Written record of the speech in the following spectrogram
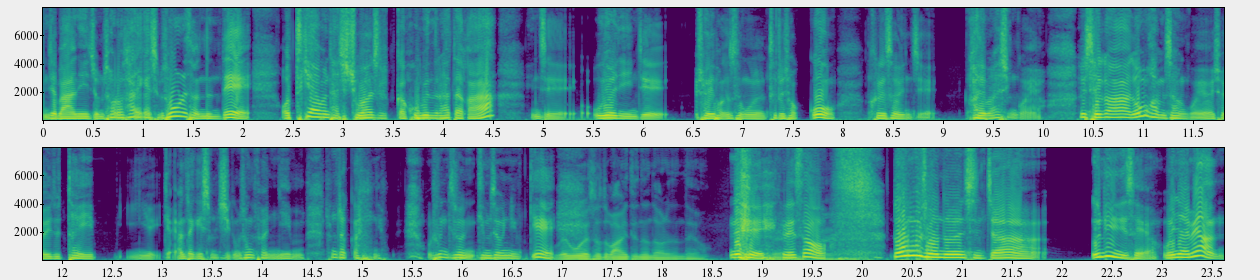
이제 많이 좀 서로 사이가 지금 소원해졌는데 어떻게 하면 다시 좋아질까 고민을 하다가 이제 우연히 이제 저희 방송을 들으셨고 그래서 이제 가입을 하신 거예요. 그래서 제가 너무 감사한 거예요. 저희 뉴타입 이 앉아 계신 지금 송편님, 손 작가님, 우리 김성, 김성님께 외국에서도 많이 듣는다 그러는데요. 네, 그래서 네. 너무 저는 진짜 은인이세요. 왜냐면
